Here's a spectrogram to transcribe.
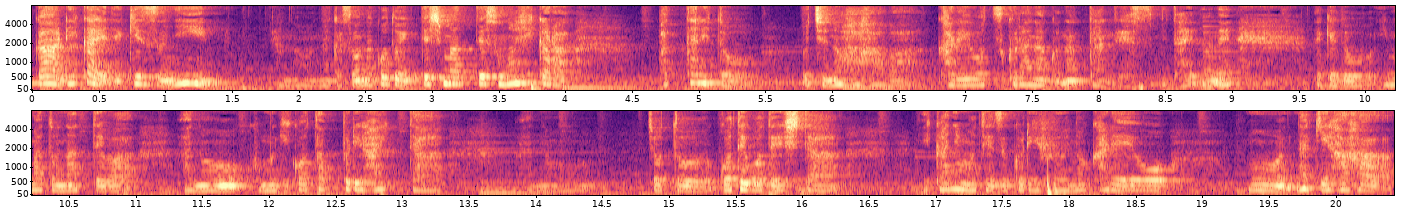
が理解できずにあのなんかそんなことを言ってしまってその日からぱったりとうちの母はカレーを作らなくなったんですみたいなね。だけど今となってはあの小麦粉たっぷり入ったあのちょっとゴテゴテしたいかにも手作り風のカレーをもう亡き母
